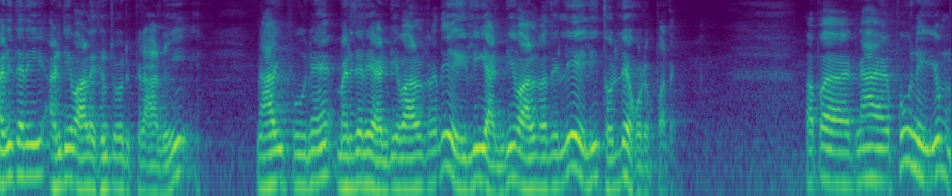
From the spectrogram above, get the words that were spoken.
மனிதரை அண்டி வாழுகின்ற ஒரு பிராணி. நாய் பூனை மனிதரை அண்டி வாழ்கிறது எலி அண்டி வாழ்வதில்லை எலி தொல்லை கொடுப்பது. அப்போ நான் பூனையும்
